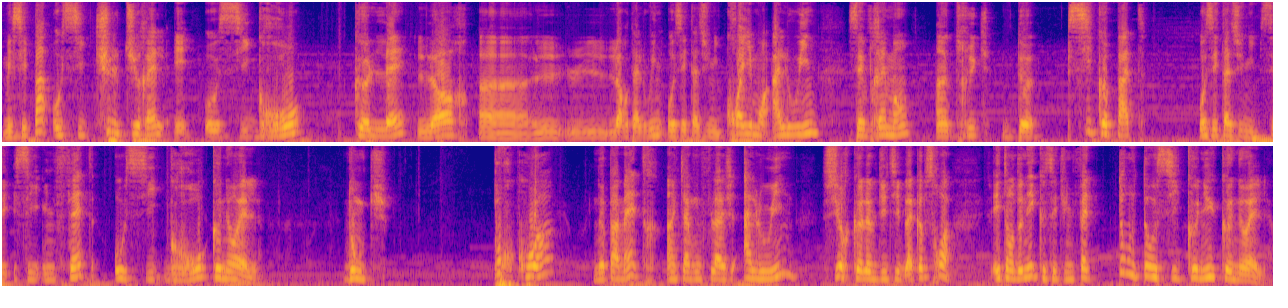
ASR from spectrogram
Mais c'est pas aussi culturel et aussi gros que l'est lors, euh, d'Halloween aux États-Unis. Croyez-moi, Halloween, c'est vraiment un truc de psychopathe aux États-Unis. C'est une fête aussi gros que Noël. Donc, pourquoi ne pas mettre un camouflage Halloween sur Call of Duty Black Ops 3 Étant donné que c'est une fête tout aussi connue que Noël?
